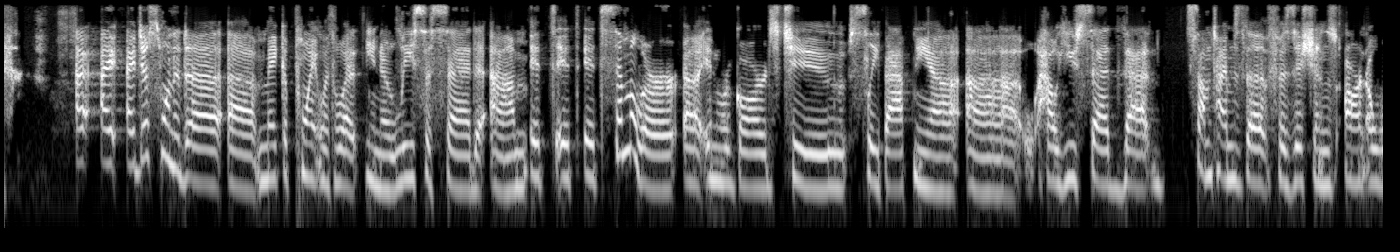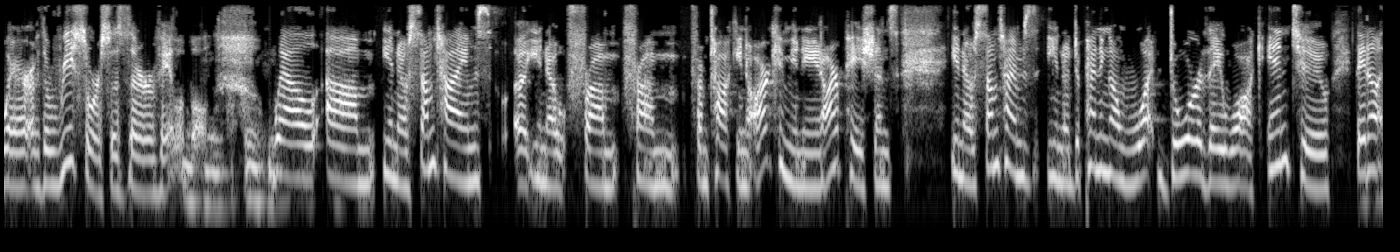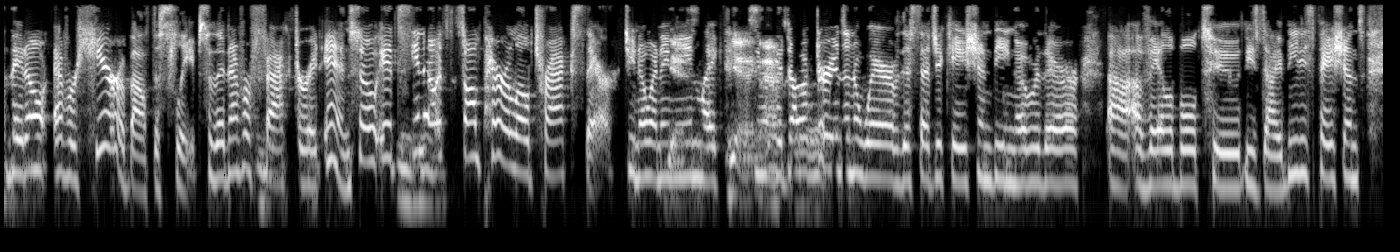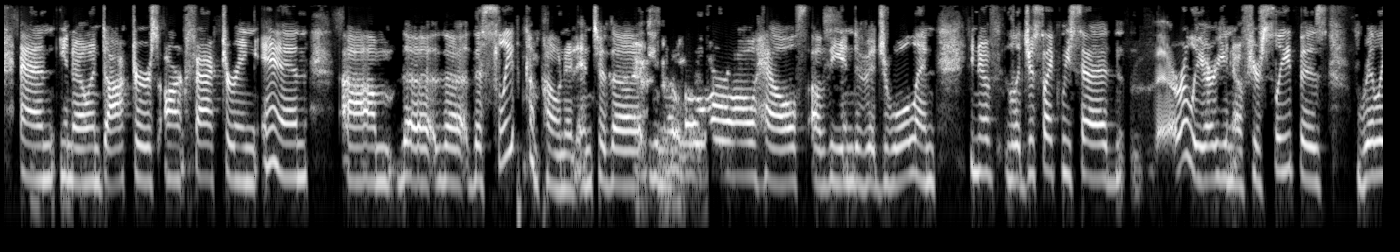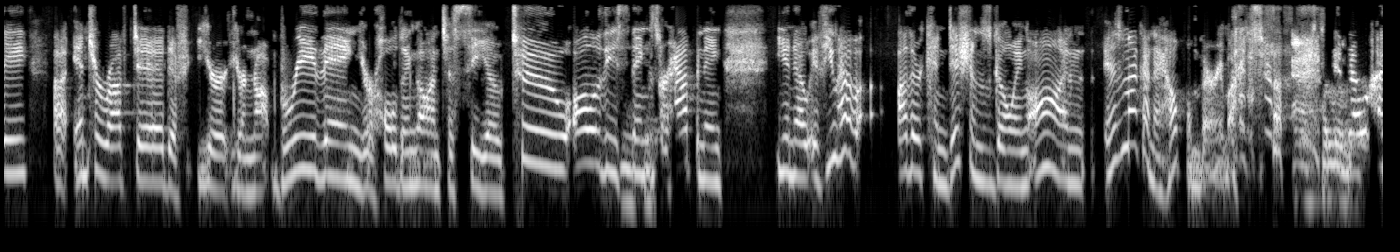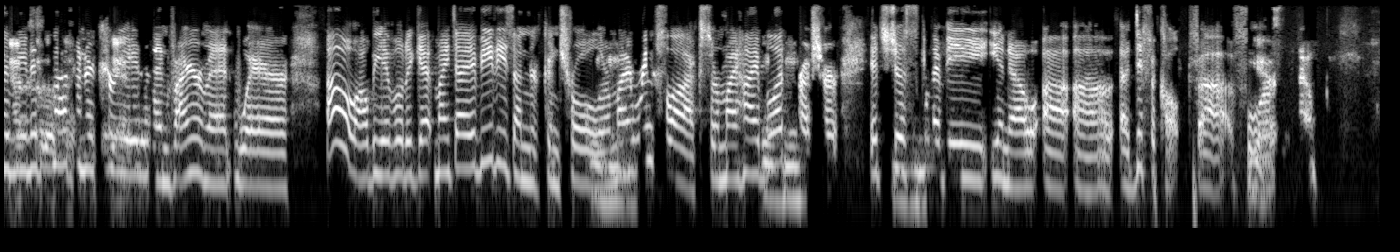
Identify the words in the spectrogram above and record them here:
I, I, just wanted to uh, make a point with what you know Lisa said. Um, it's it, it's similar uh, in regards to sleep apnea. Uh, how you said that sometimes the physicians aren't aware of the resources that are available. Mm-hmm, mm-hmm. Well, um, you know, sometimes, uh, you know, from from from talking to our community and our patients, you know, sometimes, you know, depending on what door they walk into, they don't they don't ever hear about the sleep, so they never mm-hmm. factor it in. So it's you know, mm-hmm. it's, it's, on parallel tracks there. Do you know what I yes. mean? Like, yes, you know, the doctor isn't aware of this education being over there uh, available to these diabetes patients, and and you know, and doctors aren't factoring in um, the the the sleep component into the Absolutely. you know overall health of the individual. And you know, if, just like we said earlier, you know, if your sleep is really uh, interrupted, if you're you're not breathing, you're holding on to CO two, all of these mm-hmm. things are happening. You know, if you have other conditions going on is not going to help them very much. you know, I mean, it's not going to create yeah. an environment where, oh, I'll be able to get my diabetes under control mm-hmm. or my mm-hmm. reflux or my high blood mm-hmm. pressure. It's just mm-hmm. going to be, you know, uh, uh, difficult uh, for, yes. you know,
